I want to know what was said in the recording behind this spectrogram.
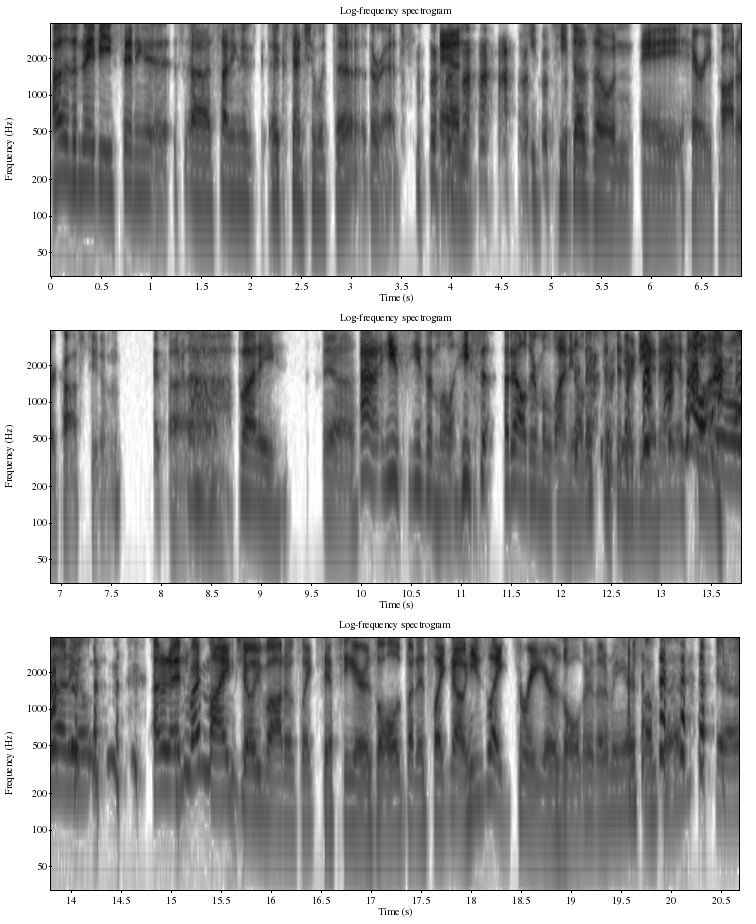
Other than maybe signing a- uh, signing an extension with the the Reds. And he he does own a Harry Potter costume. it's uh, fine. Ah, buddy. Yeah. I don't, he's he's a he's an elder millennial. That's just in their DNA. It's Elder millennial. I don't know. In my mind, Joey Votto's like 50 years old, but it's like, no, he's like three years older than me or something. yeah.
